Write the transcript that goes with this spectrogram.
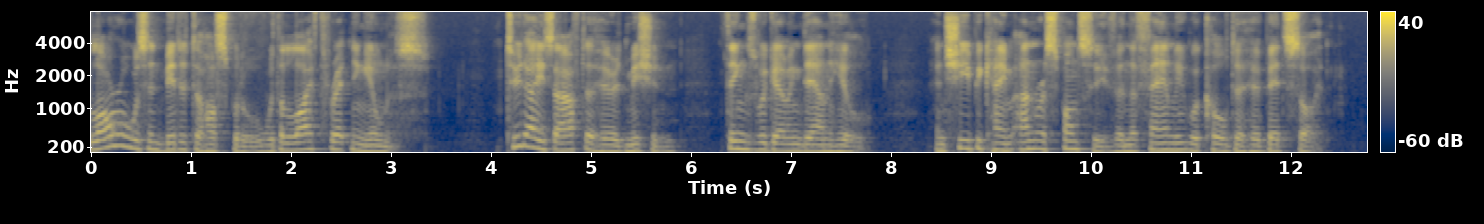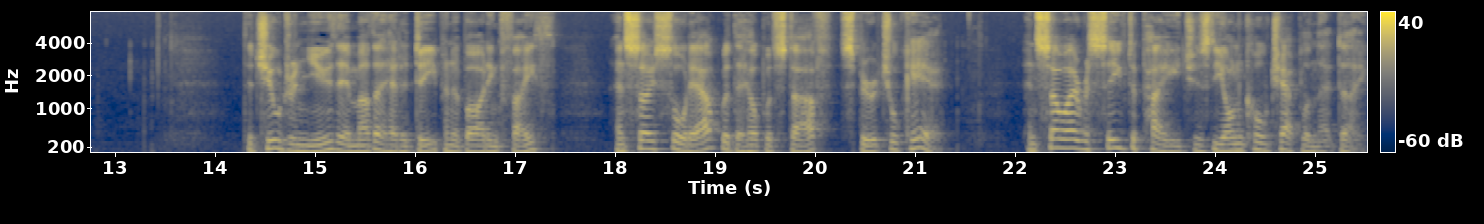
Laurel was admitted to hospital with a life threatening illness. Two days after her admission, things were going downhill and she became unresponsive, and the family were called to her bedside. The children knew their mother had a deep and abiding faith, and so sought out, with the help of staff, spiritual care. And so I received a page as the on call chaplain that day.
